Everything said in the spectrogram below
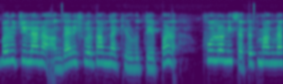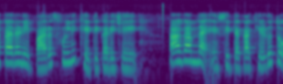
ભરૂચ જિલ્લાના અંગારેશ્વર ગામના ખેડૂતે પણ ફૂલોની સતત માંગના કારણે પારસ ફૂલની ખેતી કરી છે. આ ગામના એંસી ટકા ખેડૂતો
